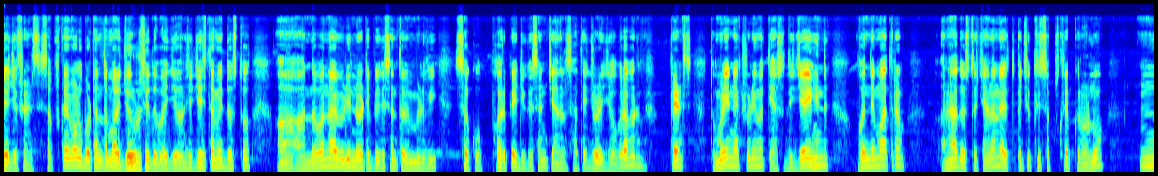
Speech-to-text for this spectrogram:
જજો ફ્રેન્ડ્સ સબસ્ક્રાઇબ વાળું બટન તમારે જરૂરથી દબાઈ જવાનું છે. જેથી તમે દોસ્તો નવા નવા વીડિયો નોટિફિકેશન તમે મેળવી શકો. ફોર પે એજ્યુકેશન ચેનલ સાથે જોડાઈ જાઓ બરાબર ફ્રેન્ડ્સ તો મળીએ નેક્સ્ટ વિડીયોમાં. ત્યાં સુધી જય હિન્દ, વંદે માતરમ. અને હા દોસ્તો ચેનલને અચૂકથી સબસ્ક્રાઇબ કરવાનું ન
